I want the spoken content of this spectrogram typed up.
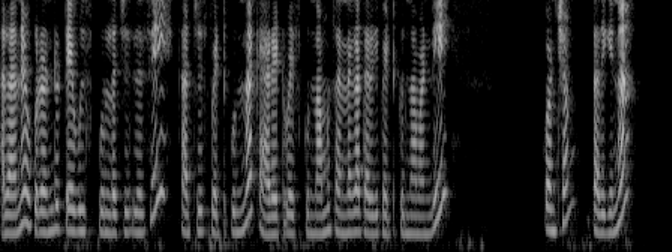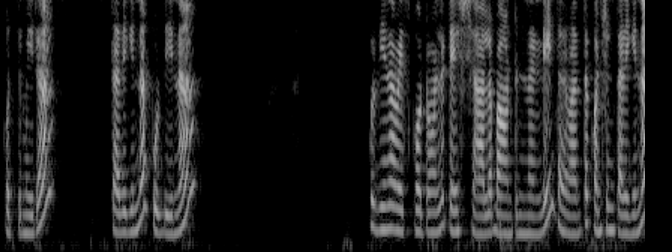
అలానే ఒక రెండు టేబుల్ స్పూన్లు వచ్చేసేసి కట్ చేసి పెట్టుకున్న క్యారెట్ వేసుకుందాము. సన్నగా తరిగి పెట్టుకుందామండి. కొంచెం తరిగిన కొత్తిమీర తరిగిన పుదీనా. పుదీనా వేసుకోవటం వల్ల టేస్ట్ చాలా బాగుంటుందండి. తర్వాత కొంచెం తరిగిన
